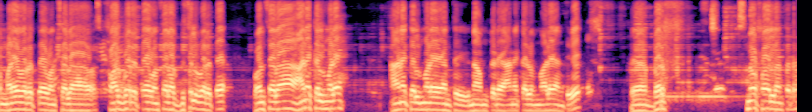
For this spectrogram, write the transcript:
ಮಳೆ ಬರುತ್ತೆ, ಒಂದ್ಸಲ ಫಾಗ್ ಬರುತ್ತೆ, ಒಂದ್ಸಲ ಬಿಸಿಲು ಬರುತ್ತೆ. ಒಂದ್ಸಲ ಆಣೆಕಲ್ ಮಳೆ ಆಣೆಕಲ್ ಮಳೆ ಅಂತೀವಿ. ನಮ್ ಕಡೆ ಆಣೆಕಲ್ ಮಳೆ ಅಂತೀವಿ. ಬರ್ಫ್ ಸ್ನೋಫಾಲ್ ಅಂತಾರೆ.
